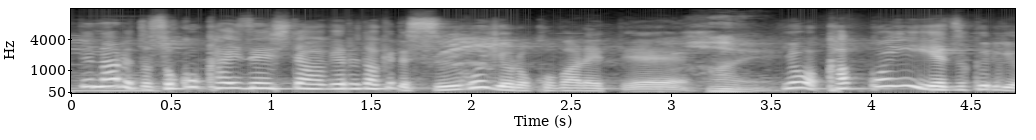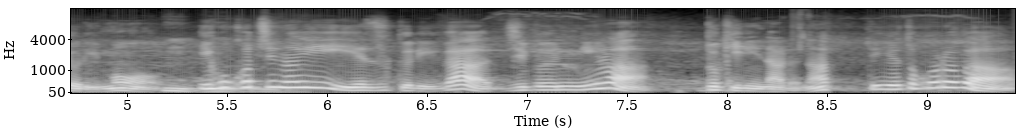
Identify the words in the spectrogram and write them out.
ってなるとそこ改善してあげるだけですごい喜ばれてはい要はかっこいい家づくりよりもうん居心地のいい家づくりが自分には武器になるなっていうところが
